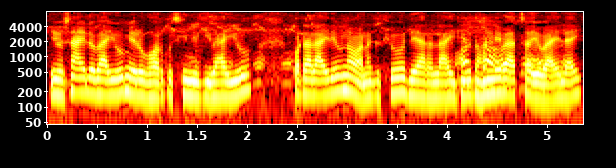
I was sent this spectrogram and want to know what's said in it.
यो साइलो भाइ हो मेरो घरको छिमेकी भाइ हो। पटा लगाइदेऊ न भनेको थियो ल्याएर लगाइदियो। धन्यवाद छ यो भाइलाई।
